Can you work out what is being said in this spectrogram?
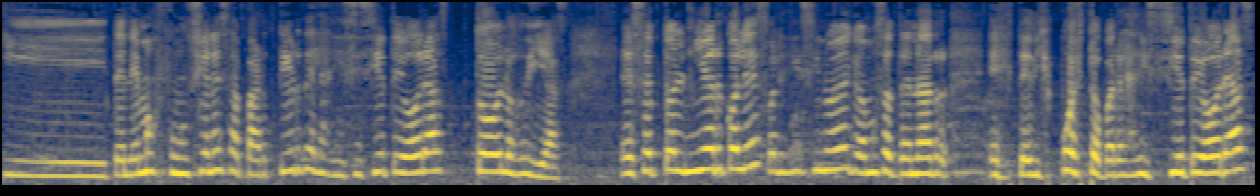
y tenemos funciones a partir de las 17 horas todos los días, excepto el miércoles, el 19, que vamos a tener este, dispuesto para las 17 horas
